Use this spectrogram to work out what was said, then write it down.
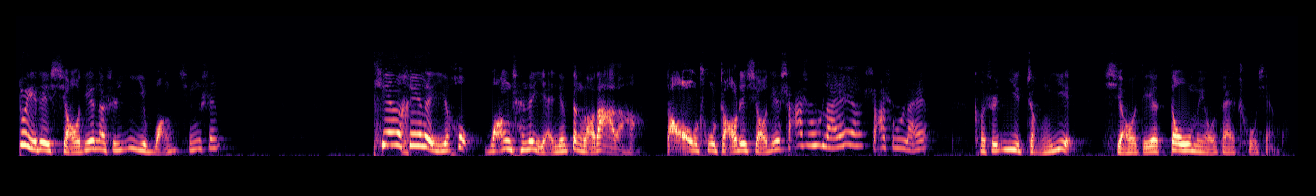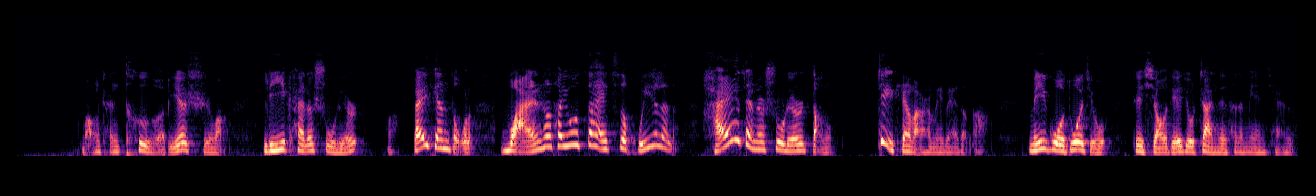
对这小蝶那是一往情深。天黑了以后，王晨的眼睛瞪老大了哈，到处找这小蝶，啥时候来呀？啥时候来呀？可是，一整夜小蝶都没有再出现过。王晨特别失望，离开了树林啊。白天走了，晚上他又再次回来了，还在那树林等。这天晚上没白等啊！没过多久，这小蝶就站在他的面前了。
